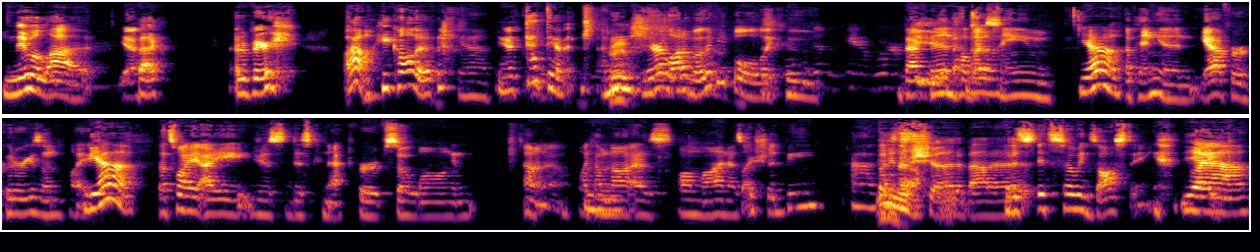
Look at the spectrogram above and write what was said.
knew a lot Yeah. back at a very wow. He called it. Yeah. You know, God damn it. I mean, there are a lot of other people like who back then held that same Yeah. opinion. Yeah, for a good reason. Like Yeah. that's why I just disconnect for so long and I don't know. Like Mhm. I'm not as online as I should be. But But you it's- should about it. But it's it's so exhausting. yeah.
